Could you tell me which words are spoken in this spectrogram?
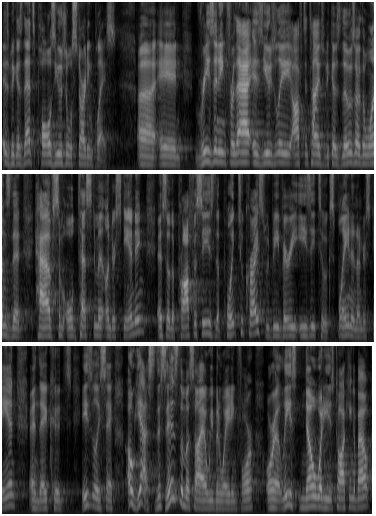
is because that's Paul's usual starting place. Uh, and reasoning for that is usually oftentimes because those are the ones that have some Old Testament understanding. And so the prophecies that point to Christ would be very easy to explain and understand. And they could easily say, oh, yes, this is the Messiah we've been waiting for, or at least know what he is talking about.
